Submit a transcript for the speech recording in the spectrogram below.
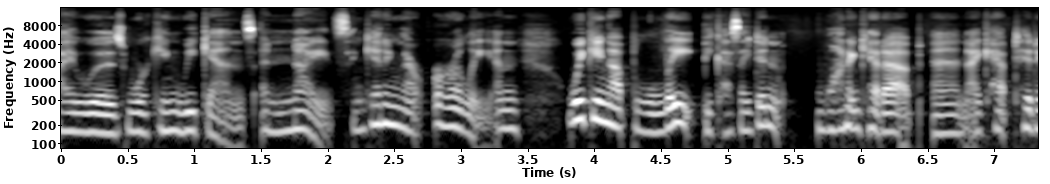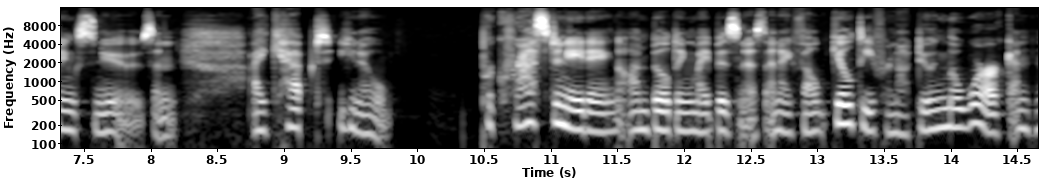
I was working weekends and nights and getting there early and waking up late because I didn't want to get up and I kept hitting snooze and I kept, you know, procrastinating on building my business and I felt guilty for not doing the work and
